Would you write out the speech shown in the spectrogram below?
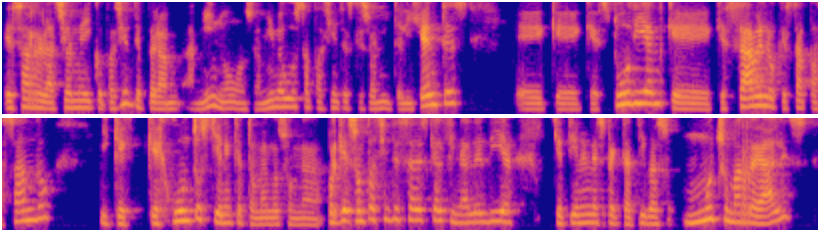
esa relación médico-paciente, pero a, mí no, o sea, a mí me gustan pacientes que son inteligentes, eh, que, que, estudian, que, que, saben lo que está pasando y que, que, juntos tienen que tomarnos una, porque son pacientes, sabes que al final del día, que tienen expectativas mucho más reales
